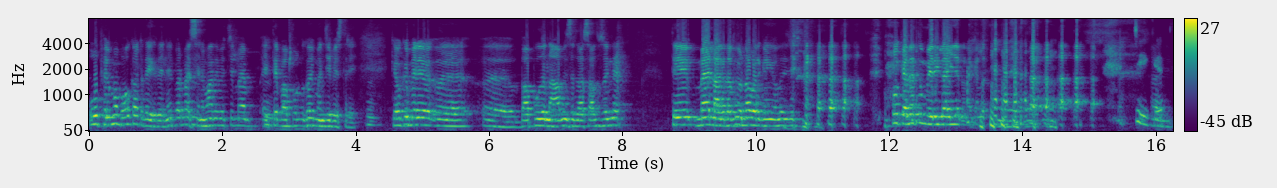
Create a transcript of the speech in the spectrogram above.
ਉਹ ਫਿਲਮਾਂ ਬਹੁਤ ਘੱਟ ਦੇਖਦੇ ਨੇ ਪਰ ਮੈਂ ਸਿਨੇਮਾ ਦੇ ਵਿੱਚ ਮੈਂ ਇੱਥੇ ਬਾਪੂ ਨੂੰ ਦਿਖਾਈ ਮੰਜੇ ਬਿਸਤਰੇ। ਕਿਉਂਕਿ ਮੇਰੇ ਅਹ, ਅਹ, ਬਾਪੂ ਦਾ ਨਾਮ ਹੀ ਸਰਦਾਰ ਸਾਧੂ ਸਿੰਘ ਹੈ। ਤੇ ਮੈਂ ਲੱਗਦਾ ਵੀ ਉਹਨਾਂ ਵਰਗਾ ਹੀ ਉਹਦੇ 'ਚ। ਉਹ ਕਹਿੰਦੇ ਤੂੰ ਮੇਰੀ ਲਾਈ ਜਾਂਦਾ ਗੱਲ। ਠੀਕ ਹੈ। ਹਾਂਜੀ।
